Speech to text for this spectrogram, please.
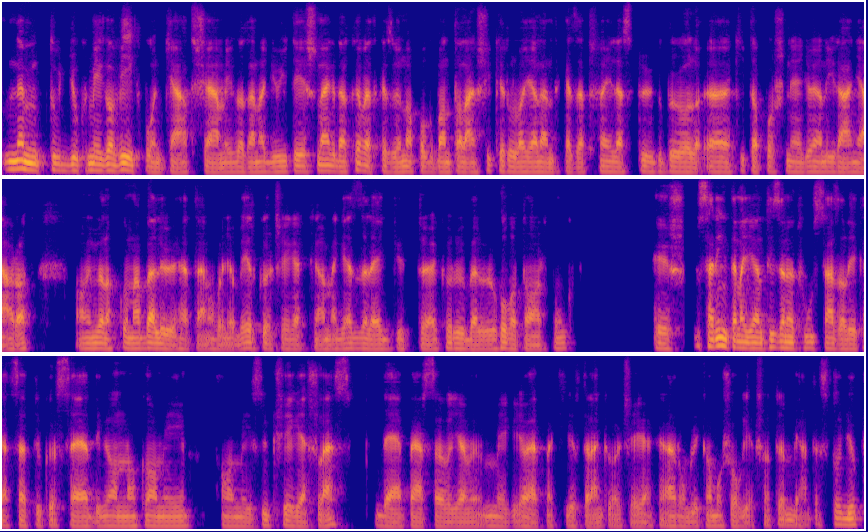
nem tudjuk még a végpontját sem igazán a gyűjtésnek, de a következő napokban talán sikerül a jelentkezett fejlesztőkből kitaposni egy olyan irányárat, amivel akkor már belőhetem, hogy a bérköltségekkel, meg ezzel együtt körülbelül hova tartunk. És szerintem egy olyan 15-20%-át szedtük össze eddig annak, ami, ami szükséges lesz, de persze ugye még jöhetnek hirtelen költségek, elromlik a mosógép, stb. Hát ezt tudjuk.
